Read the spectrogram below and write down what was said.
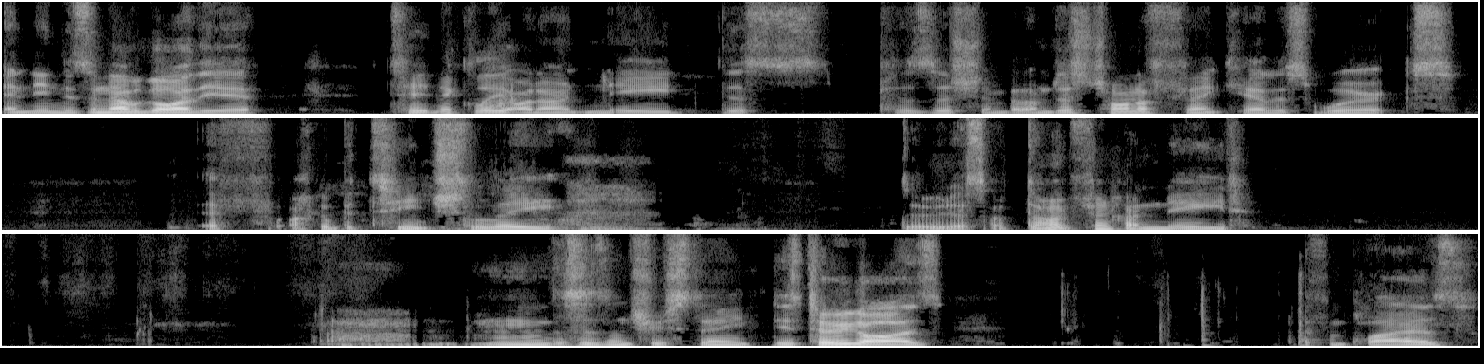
and then there's another guy there. Technically, I don't need this position, but I'm just trying to think how this works. If I could potentially do this, I don't think I need. Hmm, this is interesting. There's two guys different players.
